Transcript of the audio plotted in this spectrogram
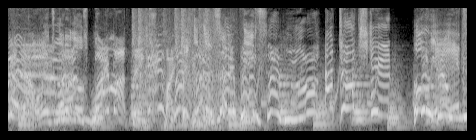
no, no. It's one of those marmot things. My it's centerpiece. I touched it! Oh, yeah, it's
